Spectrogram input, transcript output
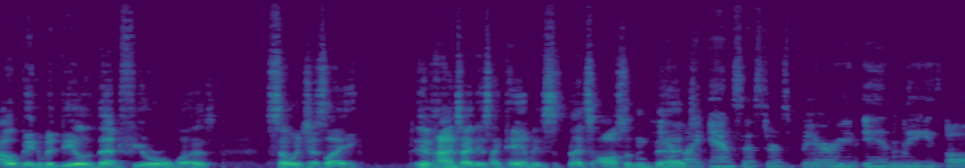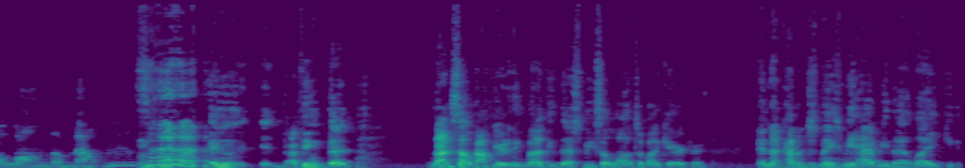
how big of a deal that funeral was. So it's just like in hindsight, it's like, damn, it's that's awesome and that. my ancestors buried in these uh, along the mountains. Mhm. and it, I think that, not to sound cocky or anything, but I think that speaks a lot to my character, and that kind of just makes me happy that like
